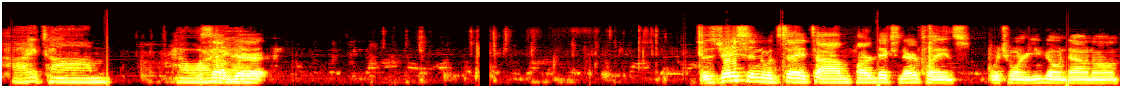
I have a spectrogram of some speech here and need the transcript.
hi, Tom. How What's are you? What's up? Garrett? As Jason would say, Tom, hard dicks and airplanes. Which one are you going down on?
